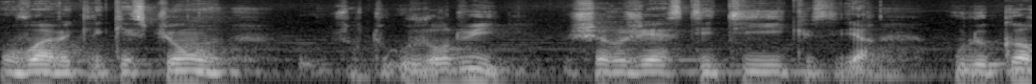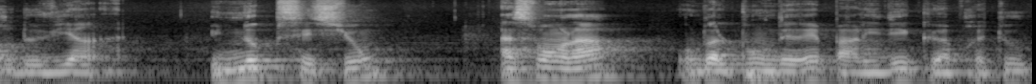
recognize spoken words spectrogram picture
on voit avec les questions, surtout aujourd'hui, chirurgie esthétique, c'est-à-dire où le corps devient une obsession, à ce moment-là, on doit le pondérer par l'idée qu'après tout,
